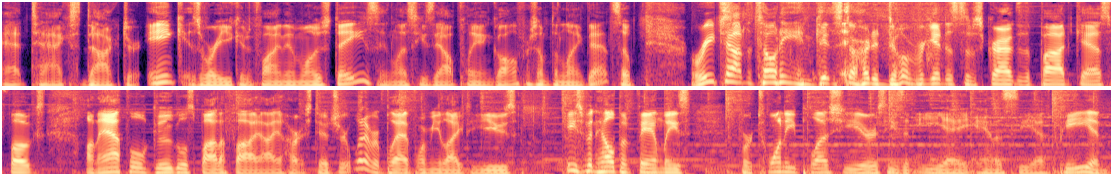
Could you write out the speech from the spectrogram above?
at Tax Doctor Inc. is where you can find him most days, unless he's out playing golf or something like that. So reach out to Tony and get started. Don't forget to subscribe to the podcast, folks, on Apple, Google, Spotify, iHeart, Stitcher, whatever platform you like to use. He's been helping families for 20 plus years. He's an EA and a CFP. And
